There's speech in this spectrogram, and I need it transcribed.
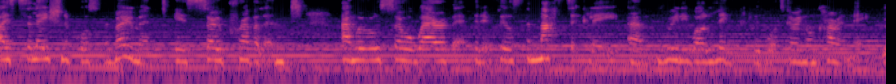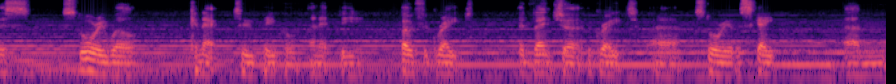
isolation, of course, at the moment is so prevalent, and we're all so aware of it that it feels thematically um, really well linked with what's going on currently. This story will connect to people and it be both a great adventure, a great uh, story of escape, um,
